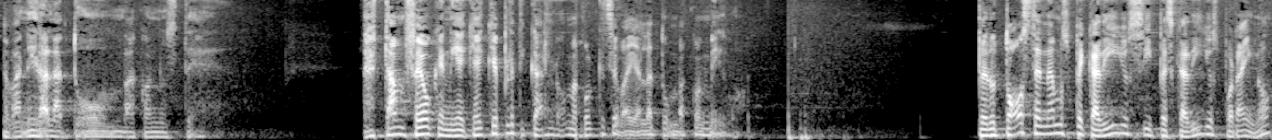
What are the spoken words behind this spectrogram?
Se van a ir a la tumba con usted. Es tan feo que ni aquí hay que platicarlo. Mejor que se vaya a la tumba conmigo. Pero todos tenemos pecadillos y pescadillos por ahí, ¿no?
